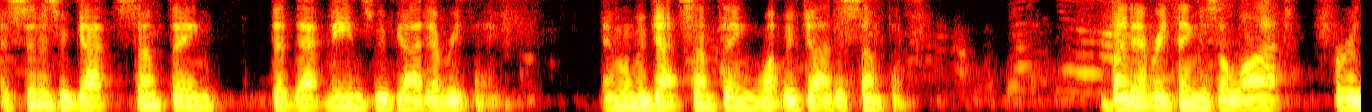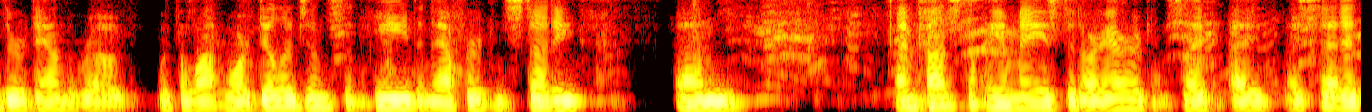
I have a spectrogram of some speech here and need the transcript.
as soon as we've got something, that that means we've got everything. And when we've got something, what we've got is something. But everything is a lot further down the road with a lot more diligence and heed and effort and study. Um, I'm constantly amazed at our arrogance. I, I, I said it,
